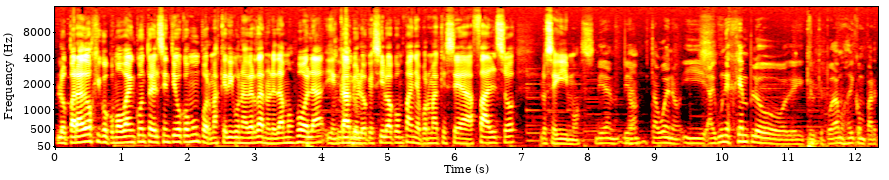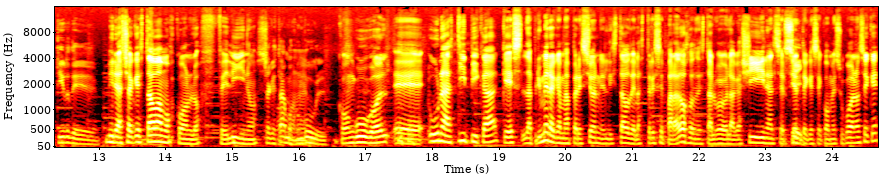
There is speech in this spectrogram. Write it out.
lo paradójico, como va en contra del sentido común, por más que diga una verdad, no le damos bola. Y en Claro. cambio, lo que sí lo acompaña, por más que sea falso, lo seguimos. Bien, bien, ¿No? está bueno. ¿Y algún ejemplo de, que, que podamos ahí compartir de... Mira, ya que estábamos con los felinos. Ya que estábamos con el- Google. Con Google, eh, una típica, que es la primera que me apareció en el listado de las 13 paradojas, donde está luego la gallina, el serpiente Sí. que se come su cola, no sé qué.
